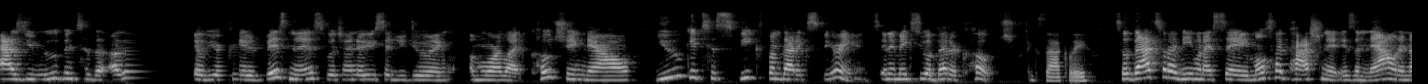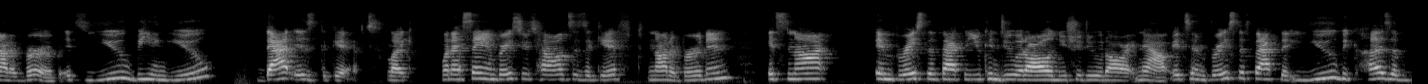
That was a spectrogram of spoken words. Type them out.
as you move into the other of your creative business, which I know you said you're doing a more like coaching now, you get to speak from that experience and it makes you a better coach. Exactly. So that's what I mean when I say multi passionate is a noun and not a verb. It's you being you. That is the gift. Like when I say embrace your talents as a gift, not a burden, it's not embrace the fact that you can do it all and you should do it all right now. It's embrace the fact that you, because of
